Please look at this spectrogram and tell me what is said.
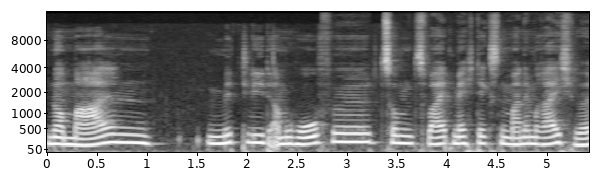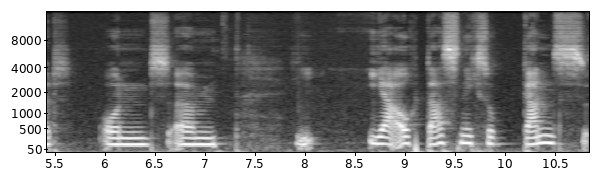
normalen Mitglied am Hofe zum zweitmächtigsten Mann im Reich wird. Und ähm, ja, auch das nicht so ganz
